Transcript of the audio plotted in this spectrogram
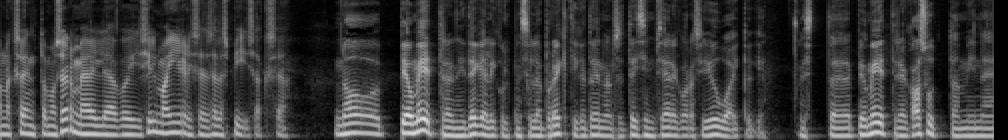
annaks ainult oma sõrmejälje või silmaiirise ja sellest piisaks, jah? No biomeetriani tegelikult me selle projektiga tõenäoliselt esimeses järjekorras ei jõua ikkagi, sest äh, biomeetria kasutamine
